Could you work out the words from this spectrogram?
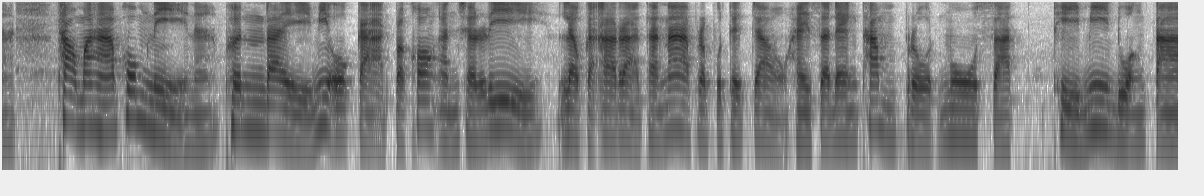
นะเท่ามหาพรหมนี่นะเพิ่นได้มีโอกาสประคองอัญชรีแล้วก็อาราธนาพระพุทธเจ้า ให้แสดงธรรมโปรดมูสัตว์ ที่มีดวงตา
